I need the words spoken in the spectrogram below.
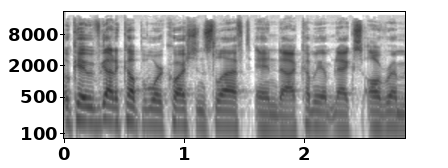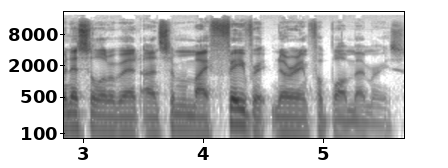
Okay, we've got a couple more questions left, and uh, coming up next, I'll reminisce a little bit on some of my favorite Notre Dame football memories.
